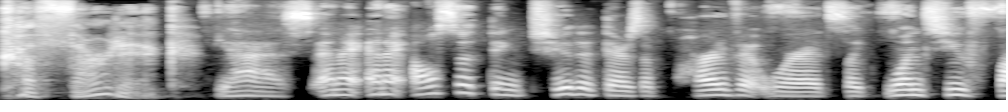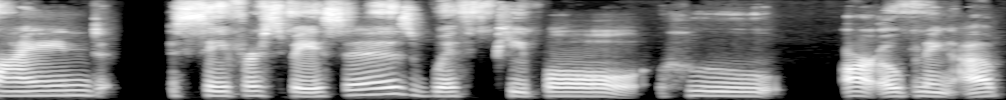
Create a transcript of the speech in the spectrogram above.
cathartic. Yes. And I and I also think too that there's a part of it where it's like once you find safer spaces with people who are opening up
